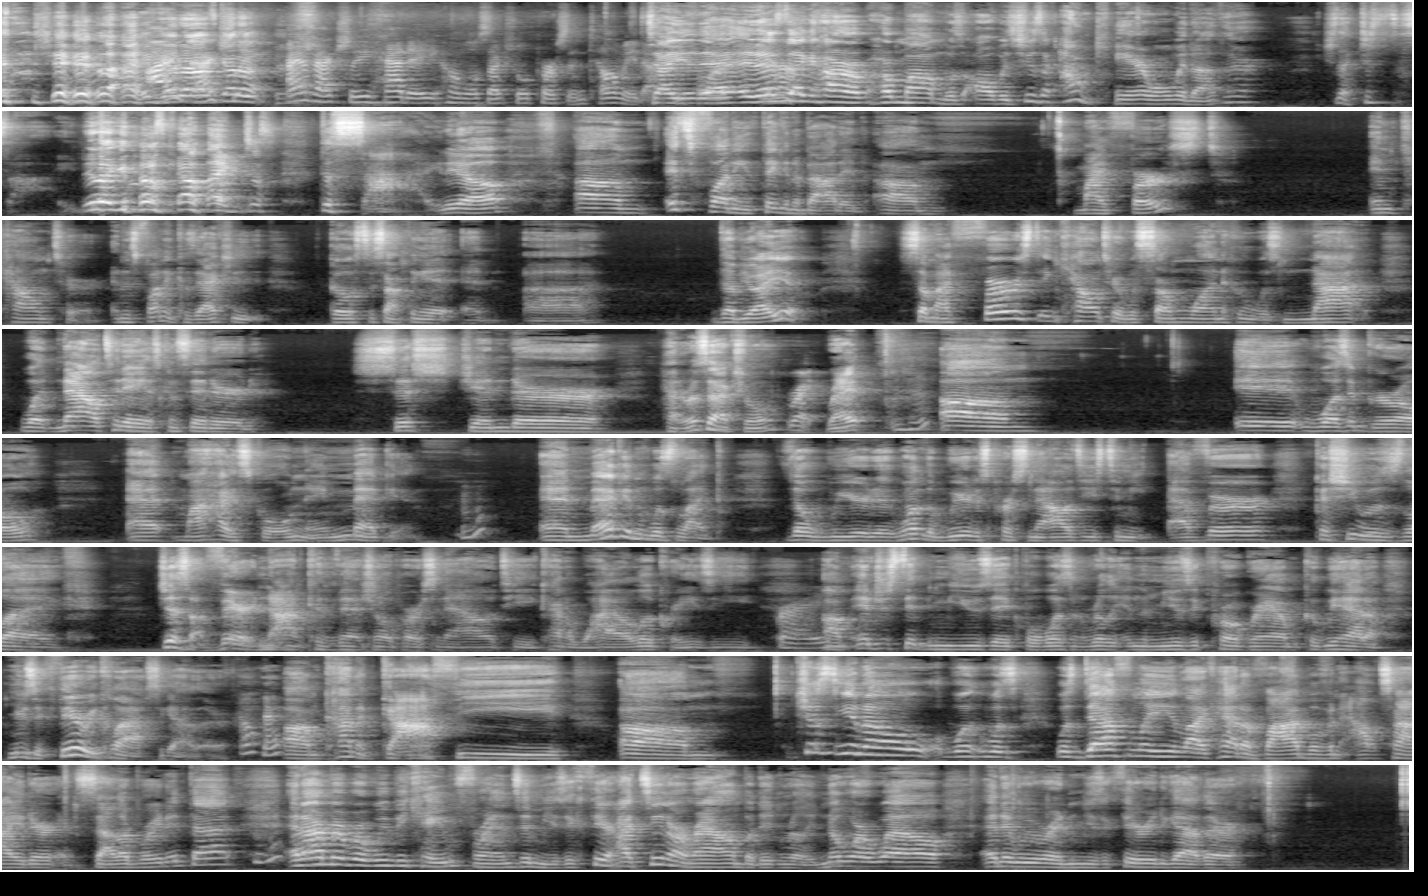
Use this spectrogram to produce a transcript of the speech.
Like, I've actually, I've actually had a homosexual person tell me that. tell you before. that. And that's Yeah. like her, her mom was always. She was like, I don't care one way or the other. She's like, just decide. Like I was kind of like, just decide. You know. Um, it's funny thinking about it. Um, my first encounter, and it's funny because it actually goes to something at, at uh, WIU. So my first encounter with someone who was not what now today is considered cisgender heterosexual Right. right Mhm. um it was a girl at my high school named megan. And megan was like the weirdest one of the weirdest personalities to me ever because she was like just a very non-conventional personality kind of wild a little crazy Right. um, interested in music but wasn't really in the music program because we had a music theory class together okay. um, kind of gothy, um, just you know, was was definitely like had a vibe of an outsider and celebrated that. Mm-hmm. And I remember we became friends in music theory. I'd seen her around, but didn't really know her well. And then we were in music theory together.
